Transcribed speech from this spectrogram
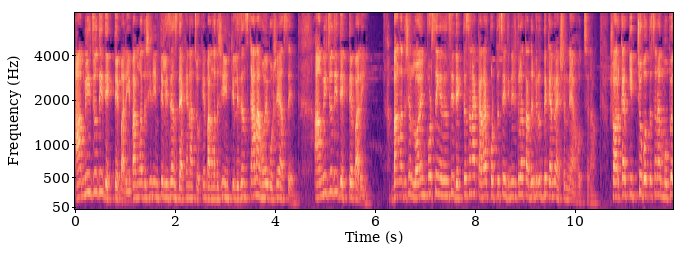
আমি যদি দেখতে পারি, বাংলাদেশের ইন্টেলিজেন্স দেখে না চোখে, বাংলাদেশের ইন্টেলিজেন্স কানা হয়ে বসে আছে। আমি যদি দেখতে পারি বাংলাদেশের ল এনফোর্সিং এজেন্সি দেখতেছে না, কারা করতেছে এই জিনিসগুলো, তাদের বিরুদ্ধে কেন অ্যাকশন নেওয়া হচ্ছে না? সরকার কিচ্ছু বলতেছে না, মুখে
